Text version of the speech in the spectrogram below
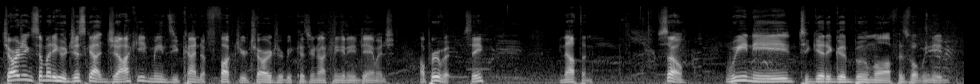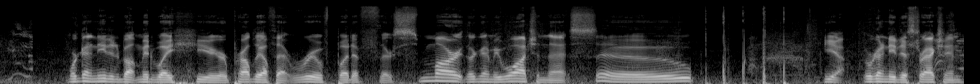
charging somebody who just got jockeyed means you kind of fucked your charger because you're not going to get any damage. I'll prove it. See? Nothing. So, we need to get a good boom off is what we need. We're going to need it about midway here, probably off that roof, but if they're smart, they're going to be watching that. So, yeah, we're going to need a distraction.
